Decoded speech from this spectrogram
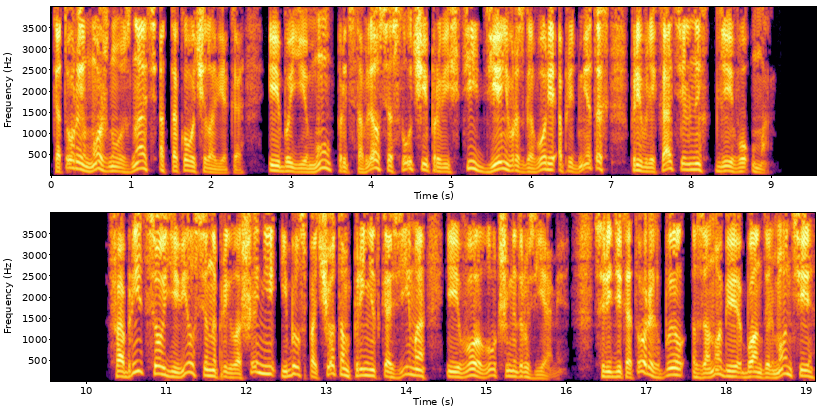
которые можно узнать от такого человека, ибо ему представлялся случай провести день в разговоре о предметах, привлекательных для его ума. Фабрицио явился на приглашение и был с почетом принят Казима и его лучшими друзьями, среди которых был Заноби Буандельмонти,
